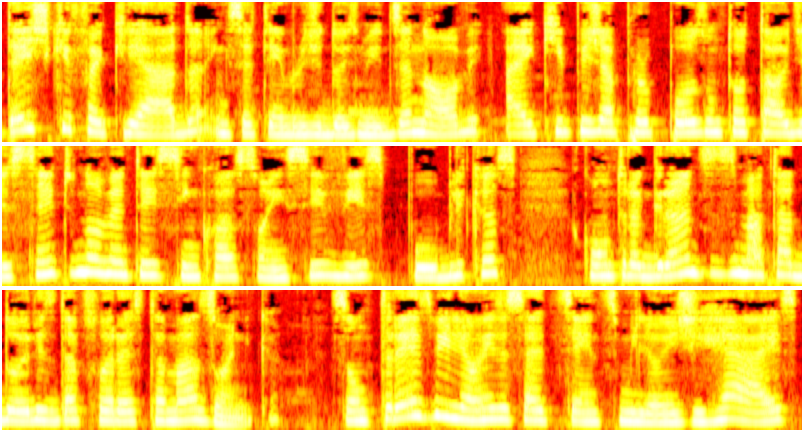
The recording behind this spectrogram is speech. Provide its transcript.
Desde que foi criada, em setembro de 2019, a equipe já propôs um total de 195 ações civis públicas contra grandes matadores da floresta amazônica. São 3 bilhões e 700 milhões de reais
